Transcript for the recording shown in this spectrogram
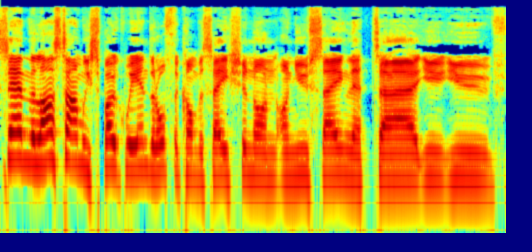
Sam, the last time we spoke, we ended off the conversation on, on you saying that uh, you you've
